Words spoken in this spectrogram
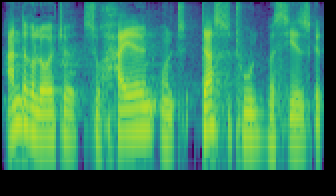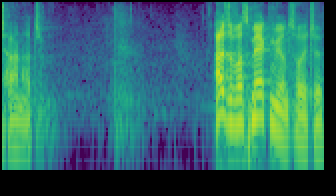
andere Leute zu heilen und das zu tun, was Jesus getan hat. Also, was merken wir uns heute?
